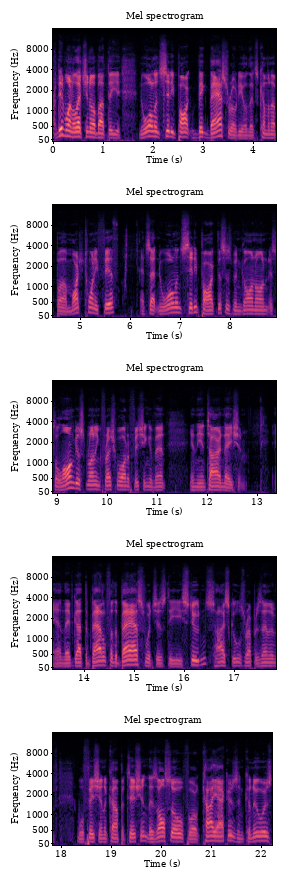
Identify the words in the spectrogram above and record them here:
I did want to let you know about the New Orleans City Park Big Bass Rodeo that's coming up uh, March 25th. It's at New Orleans City Park. This has been going on. It's the longest running freshwater fishing event in the entire nation. And they've got the Battle for the Bass, which is the students, high schools representative will fish in a competition. There's also for kayakers and canoers,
